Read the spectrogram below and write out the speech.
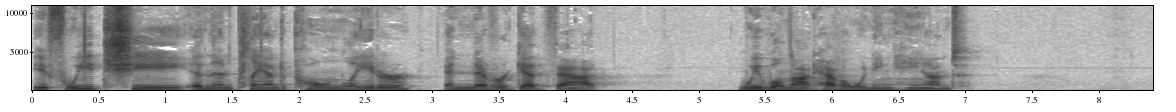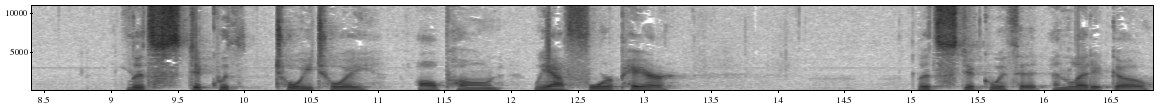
If we chi and then plan to pone later and never get that, we will not have a winning hand. Let's stick with Toitoi, all pone. We have four pair. Let's stick with it and let it go.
